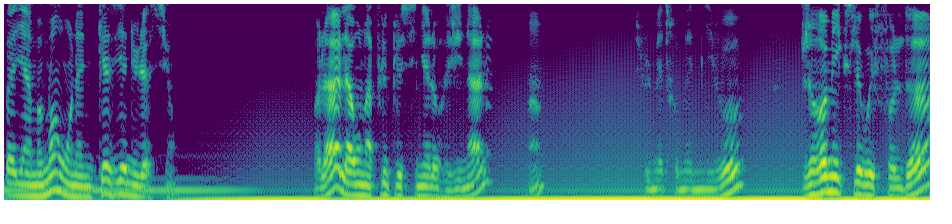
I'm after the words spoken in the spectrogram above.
Bah, il y a un moment où on a une quasi-annulation. Voilà, là on n'a plus que le signal original. Hein. Je vais le mettre au même niveau. Je remixe le wavefolder.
